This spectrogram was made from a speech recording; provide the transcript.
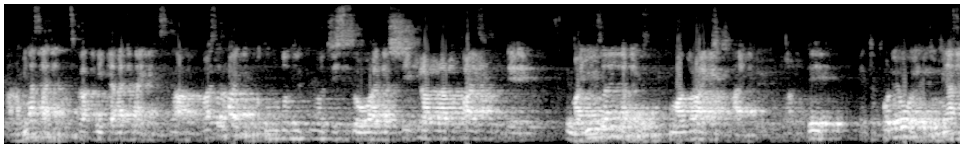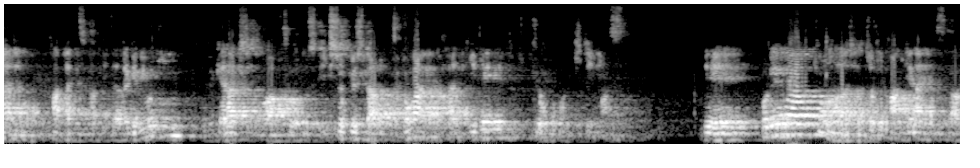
あの皆さんにも使っていただきたいんですが、バイサルファイトもともとの実装は C プラプラと返すので、まあ、ユーザーインターフェースのコマンドラインしかないということなので、えっと、これを、えっと、皆さんにも簡単に使っていただけるように、Galaxy のワークフローとして移植してあることが背景で、えっと、今日ここに来ています。で、これは今日の話はちょっと関係ないんですが、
